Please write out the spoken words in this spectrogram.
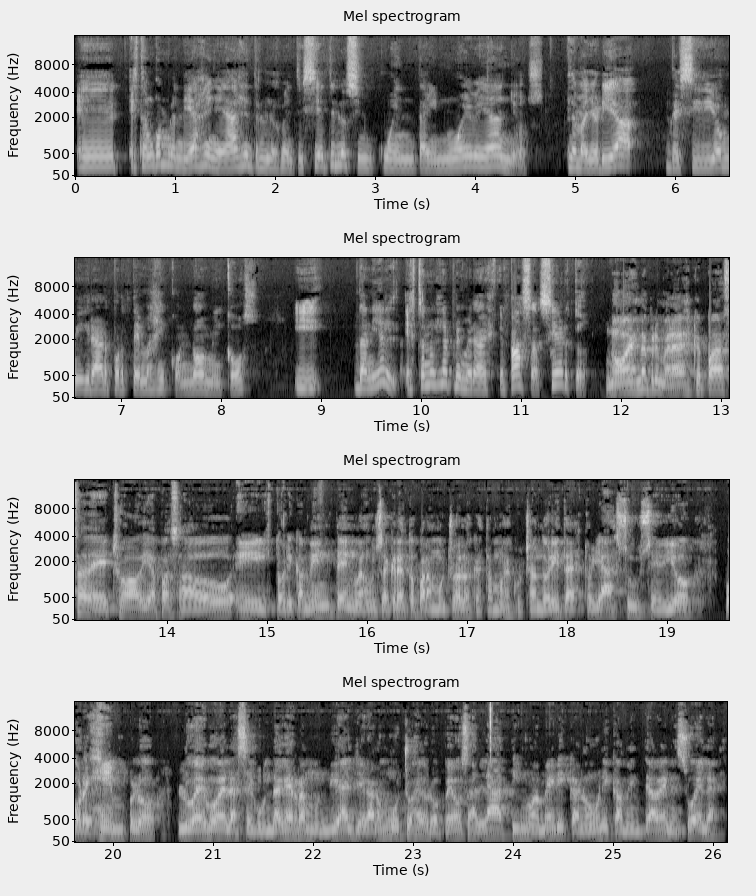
eh, están comprendidas en edades entre los 27 y los 59 años. La mayoría decidió migrar por temas económicos y Daniel, esta no es la primera vez que pasa, ¿cierto? No es la primera vez que pasa, de hecho había pasado eh, históricamente, no es un secreto para muchos de los que estamos escuchando ahorita, esto ya sucedió, por ejemplo, luego de la Segunda Guerra Mundial llegaron muchos europeos a Latinoamérica, no únicamente a Venezuela,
